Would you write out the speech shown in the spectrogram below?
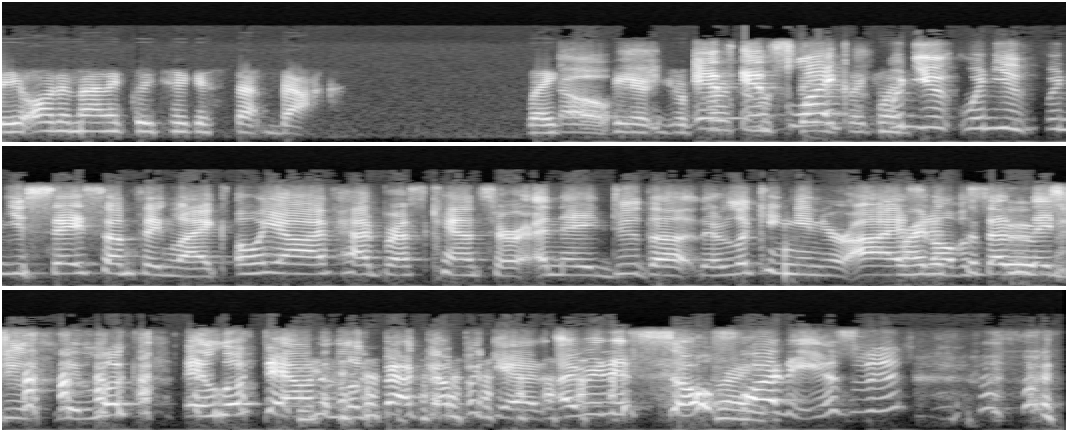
they automatically take a step back. Like No, their- your it, it's space, like, when, when you when you when you say something like, "Oh yeah, I've had breast cancer," and they do the they're looking in your eyes, Right and all of a the sudden they do they look they look down and look back up again. I mean, it's so Right. funny, isn't it?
